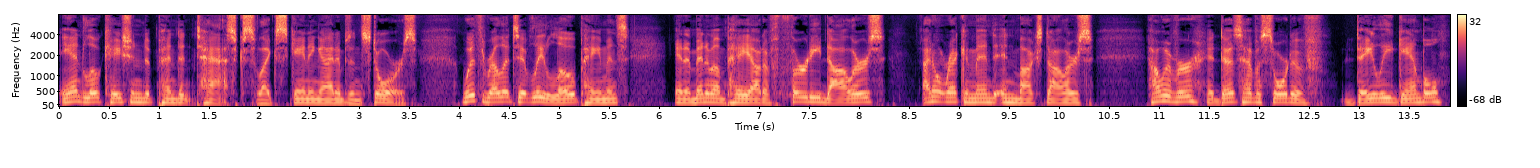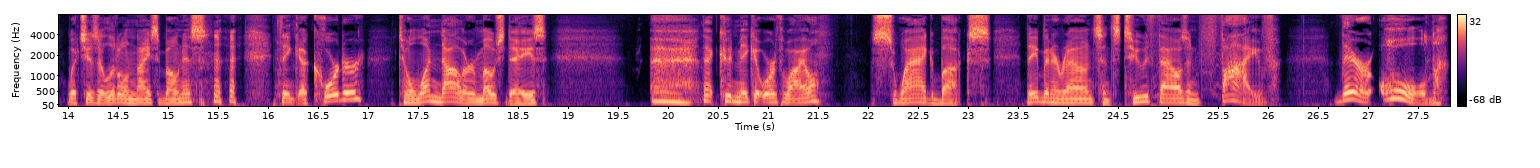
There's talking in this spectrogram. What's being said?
and location dependent tasks like scanning items in stores. With relatively low payments and a minimum payout of $30, I don't recommend Inbox Dollars. However, it does have a sort of daily gamble, which is a little nice bonus. Think a quarter to one dollar most days. that could make it worthwhile. Swag Bucks. They've been around since 2005. They're old,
